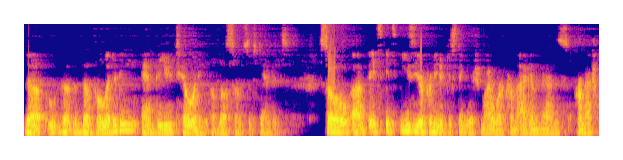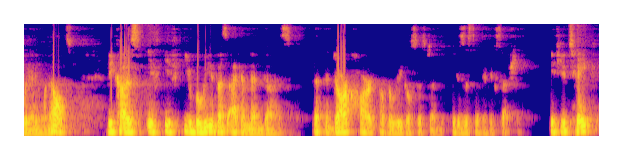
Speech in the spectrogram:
the, the, the validity and the utility of those sorts of standards. So um, it's it's easier for me to distinguish my work from Agamben's from actually anyone else, because if if you believe as Agamben does that the dark heart of the legal system is a state of exception, if you take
